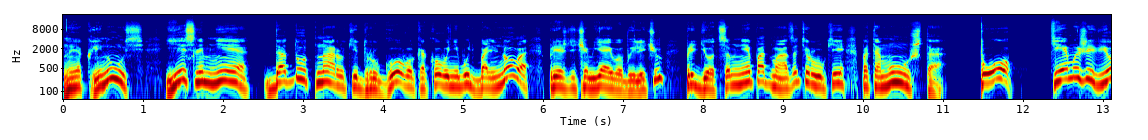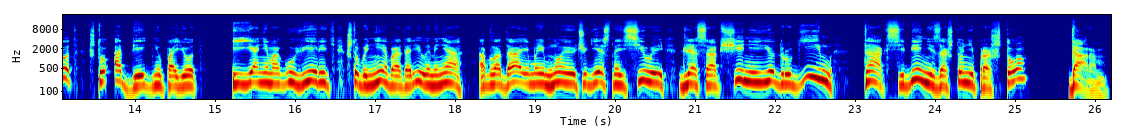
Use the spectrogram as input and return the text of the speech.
Но я клянусь, если мне дадут на руки другого какого-нибудь больного, прежде чем я его вылечу, придется мне подмазать руки, потому что поп тем и живет, что обедню поет. И я не могу верить, чтобы небо одарило меня, обладаемой мною чудесной силой для сообщения ее другим, так себе ни за что ни про что, даром.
